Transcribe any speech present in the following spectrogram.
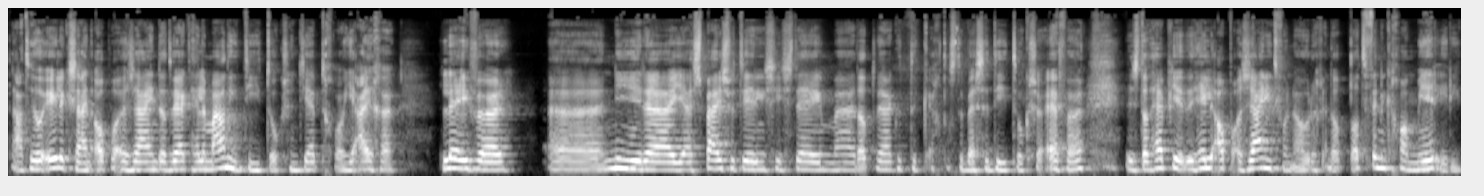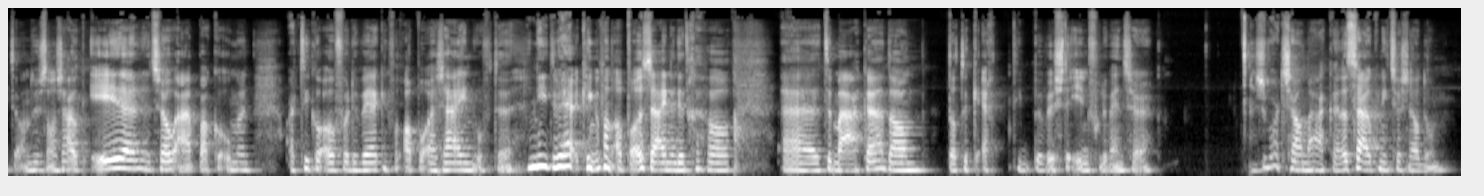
we heel eerlijk zijn, appelazijn, dat werkt helemaal niet detoxend. Je hebt gewoon je eigen lever, uh, nieren, je spijsverteringssysteem. Uh, dat werkt natuurlijk echt als de beste detoxer ever. Dus dat heb je de hele appelazijn niet voor nodig. En dat, dat vind ik gewoon meer irritant. Dus dan zou ik eerder het zo aanpakken om een artikel over de werking van appelazijn... of de niet-werking van appelazijn in dit geval uh, te maken... dan dat ik echt die bewuste influencer zwart zou maken. Dat zou ik niet zo snel doen.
